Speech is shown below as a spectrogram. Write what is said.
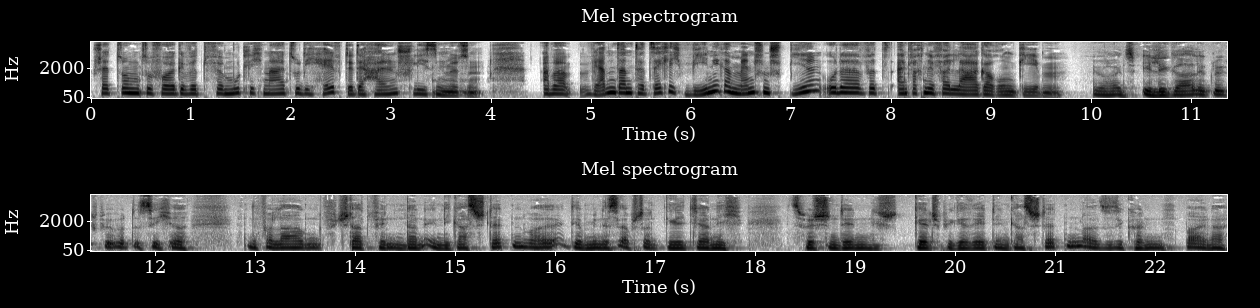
Schätzungen zufolge wird vermutlich nahezu die Hälfte der Hallen schließen müssen. Aber werden dann tatsächlich weniger Menschen spielen oder wird es einfach eine Verlagerung geben? Ja, ins illegale Glücksspiel wird es sicher eine Verlagerung stattfinden, dann in die Gaststätten, weil der Mindestabstand gilt ja nicht zwischen den Geldspielgeräten in Gaststätten. Also Sie können bei einer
